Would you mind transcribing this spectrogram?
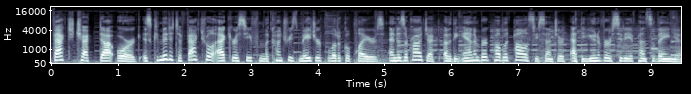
FactCheck.org is committed to factual accuracy from the country's major political players and is a project of the Annenberg Public Policy Center at the University of Pennsylvania.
